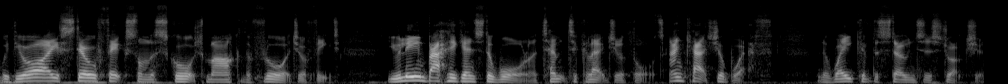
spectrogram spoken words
With your eyes still fixed on the scorched mark of the floor at your feet, you lean back against the wall and attempt to collect your thoughts and catch your breath in the wake of the stone's destruction.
